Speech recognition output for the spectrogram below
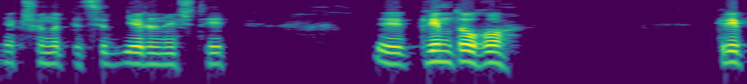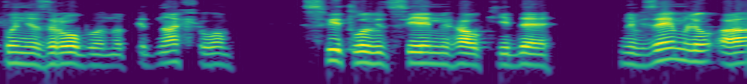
якщо на підсидільний штиль. Е, Крім того, кріплення зроблено під нахилом. Світло від цієї мігалки йде не в землю, а,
